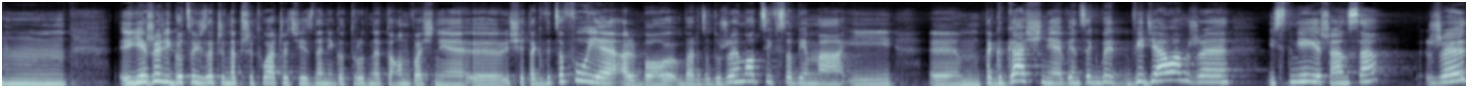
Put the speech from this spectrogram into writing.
Mm, Jeżeli go coś zaczyna przytłaczać i jest dla niego trudne, to on właśnie y, się tak wycofuje albo bardzo dużo emocji w sobie ma i tak gaśnie, więc jakby wiedziałam, że istnieje szansa, że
